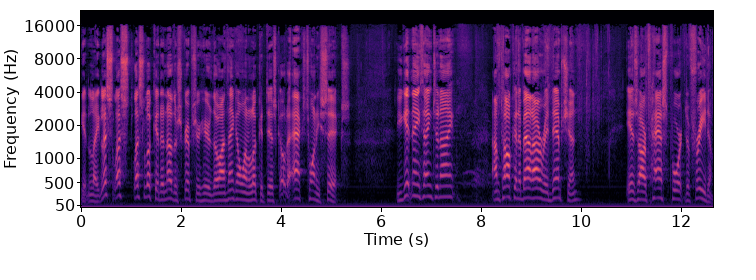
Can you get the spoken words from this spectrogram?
getting late. Let's let's let's look at another scripture here, though. I think I want to look at this. Go to Acts 26. You getting anything tonight? I'm talking about our redemption is our passport to freedom.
